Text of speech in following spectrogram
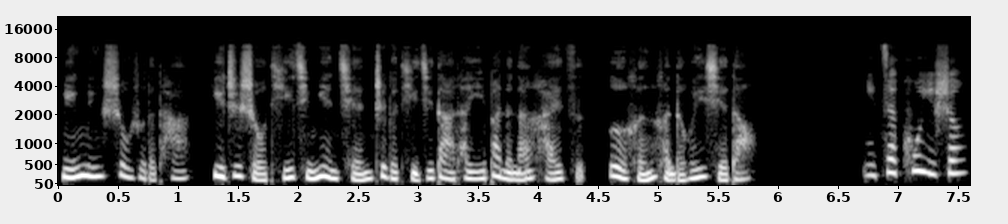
明明瘦弱的他，一只手提起面前这个体积大他一半的男孩子，恶狠狠的威胁道。你再哭一声，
